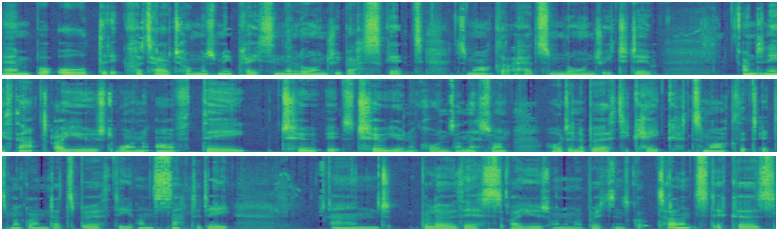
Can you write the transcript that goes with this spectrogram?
Um but all that it cut out on was me placing the laundry basket to mark that I had some laundry to do. Underneath that I used one of the two it's two unicorns on this one holding a birthday cake to mark that it's my granddad's birthday on Saturday and below this I use one of my Britain's Got Talent stickers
